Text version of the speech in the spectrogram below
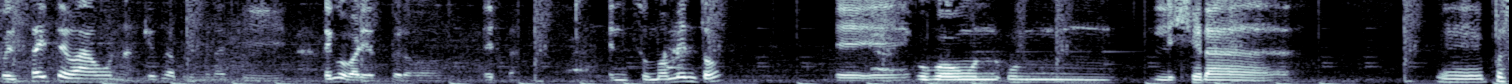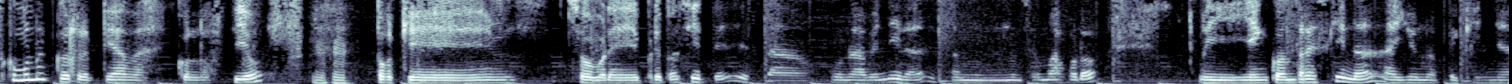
pues ahí te va una, que es la primera que. Tengo varias, pero esta. En su momento, eh, hubo un, un ligera. eh, pues como una correteada con los tíos porque sobre Prepa 7 está una avenida, está un semáforo y en contraesquina hay una pequeña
